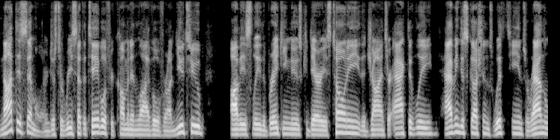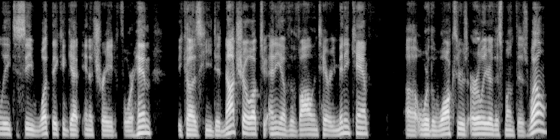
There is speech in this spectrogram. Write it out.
not dissimilar. And just to reset the table, if you're coming in live over on YouTube, obviously the breaking news: Kadarius Toney, the Giants are actively having discussions with teams around the league to see what they could get in a trade for him because he did not show up to any of the voluntary mini camp uh, or the walkthroughs earlier this month as well.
